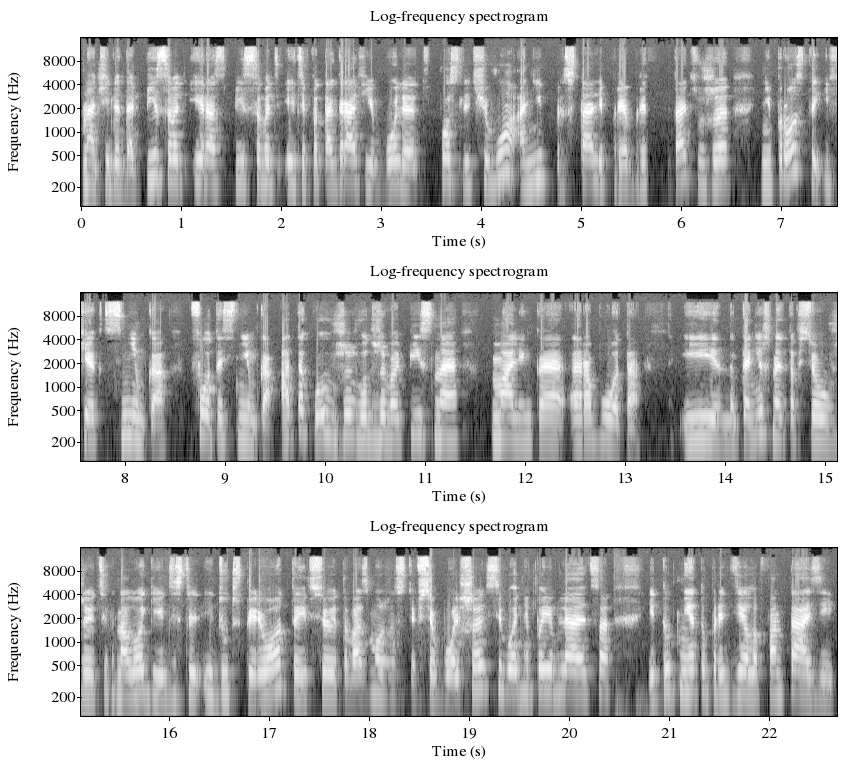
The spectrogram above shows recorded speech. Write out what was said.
начали дописывать и расписывать эти фотографии, более после чего они стали приобретать приобретать уже не просто эффект снимка, фотоснимка, а такой уже вот живописная маленькая работа. И, конечно, это все уже технологии идут вперед, и все это возможности все больше сегодня появляется, и тут нету предела фантазий.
